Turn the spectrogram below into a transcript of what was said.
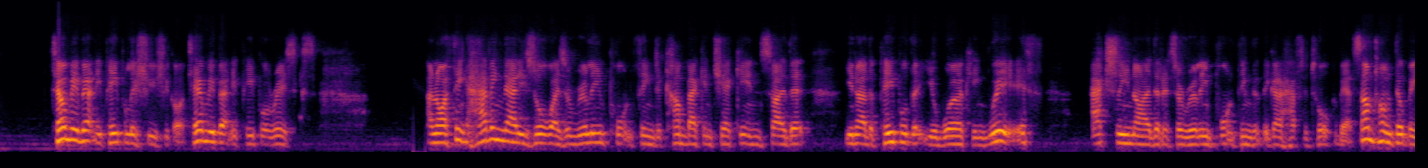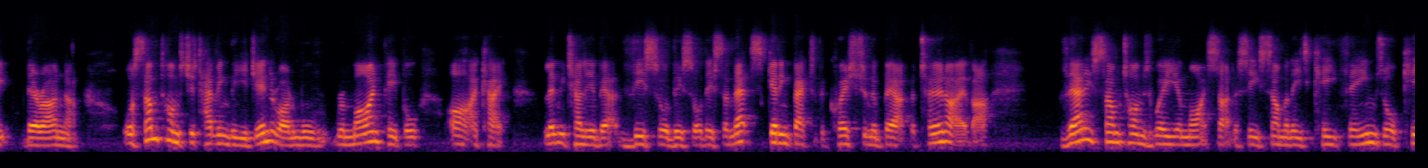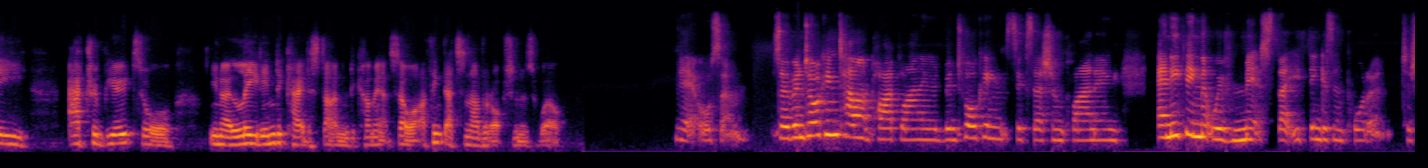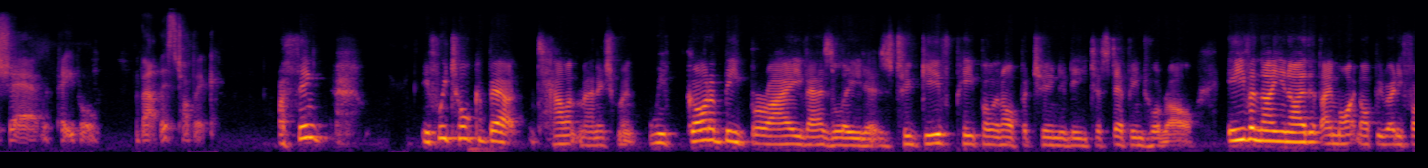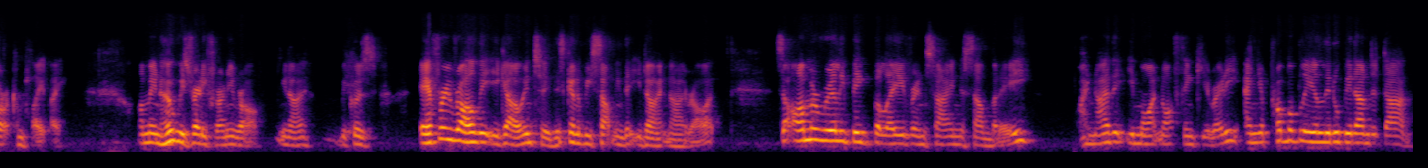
Tell me about any people issues you got. Tell me about any people risks. And I think having that is always a really important thing to come back and check in so that you know the people that you're working with actually know that it's a really important thing that they're going to have to talk about. Sometimes there'll be there are none. Or sometimes just having the agenda item will remind people, oh, okay, let me tell you about this or this or this. And that's getting back to the question about the turnover. That is sometimes where you might start to see some of these key themes or key attributes or you know lead indicators starting to come out. So I think that's another option as well. Yeah, awesome. So we've been talking talent pipelining, we've been talking succession planning. Anything that we've missed that you think is important to share with people about this topic? I think if we talk about talent management, we've got to be brave as leaders to give people an opportunity to step into a role, even though you know that they might not be ready for it completely. I mean, who is ready for any role, you know, because every role that you go into, there's going to be something that you don't know, right? So I'm a really big believer in saying to somebody, I know that you might not think you're ready and you're probably a little bit underdone,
